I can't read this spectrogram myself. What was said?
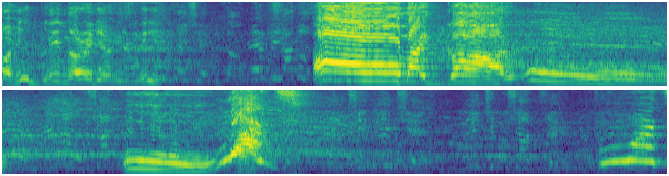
Oh, he's bleeding already on his knee. Oh my God! Oh, oh, what? What?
